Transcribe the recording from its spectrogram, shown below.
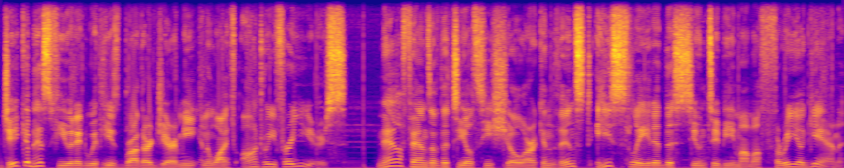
Jacob has feuded with his brother Jeremy and wife Audrey for years. Now fans of the TLC show are convinced he's slated the soon-to-be Mama 3 again.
